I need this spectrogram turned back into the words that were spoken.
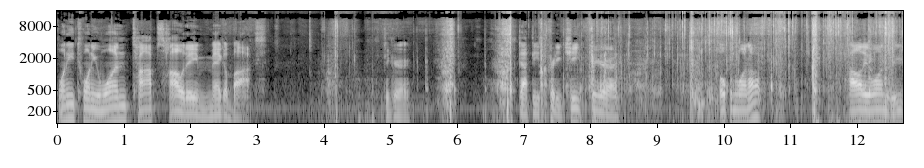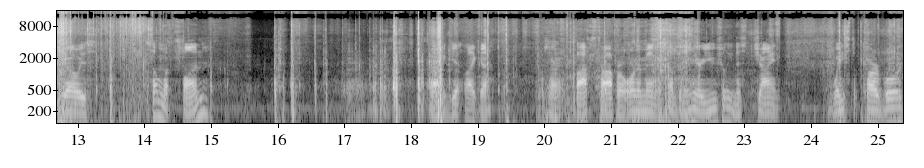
2021 Topps Holiday Mega Box. Figure I got these pretty cheap. Figure I'd open one up. Holiday ones are usually always somewhat fun. Probably get like a sorry, box top or ornament or something in here usually in this giant waste of cardboard.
